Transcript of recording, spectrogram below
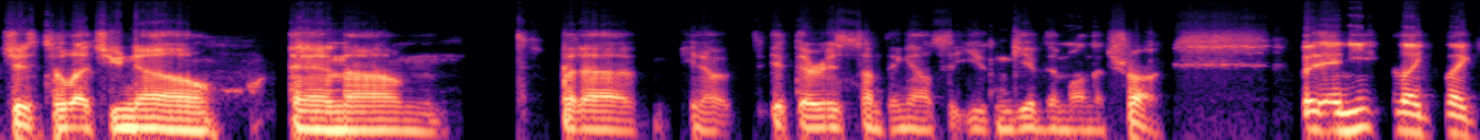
just to let you know. And um, but uh, you know, if there is something else that you can give them on the truck, but and you like like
